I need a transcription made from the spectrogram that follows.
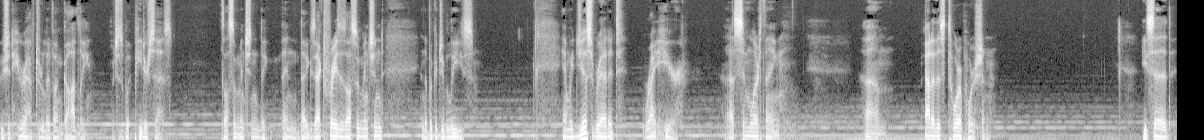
who should hereafter live ungodly, which is what Peter says. It's also mentioned, and that exact phrase is also mentioned in the book of Jubilees. And we just read it right here. A similar thing. Um, out of this Torah portion. He said,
